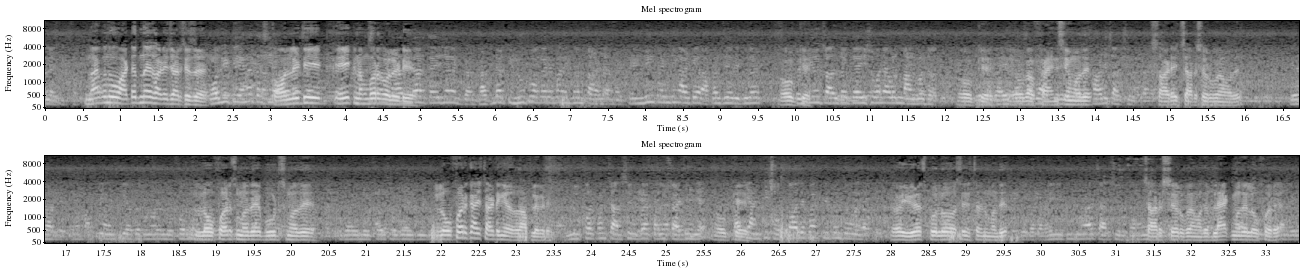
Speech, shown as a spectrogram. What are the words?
नाही पण तो वाटत नाही साडेचारशेच आहे. क्वालिटी आहे ना तशी. क्वालिटी एक एक नंबर क्वालिटी आहे. घातल्यावरती लुक वगैरे पण एकदम चांगला आहे. ट्रेंडिंग ट्रेंडिंग आर्टिकल आपण जे रेग्युलर ओके कंटिन्यू चालतं त्या हिशोबाने आपण मागवत राहतो. ओके हे बघा, फॅन्सी मध्ये. साडेचारशे रुपये. साडे चारशे रुपयामध्ये. हे. बाकी आणखी आता तुम्हाला लोफर लोफर्समध्ये बूट्समध्ये. वगैरे लोफर काय स्टार्टिंग आहे आपल्याकडे? लोफर पण चारशे रुपयापासून स्टार्टिंग आहे. ओके. आणखी स्वस्तवाले पण ते पण तुम्हाला दाखवतो. युएस पोलो असिस्टंटमध्ये? चारशे रुपये चारशे रुपयामध्ये. ब्लॅकमध्ये लोफर आहे.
